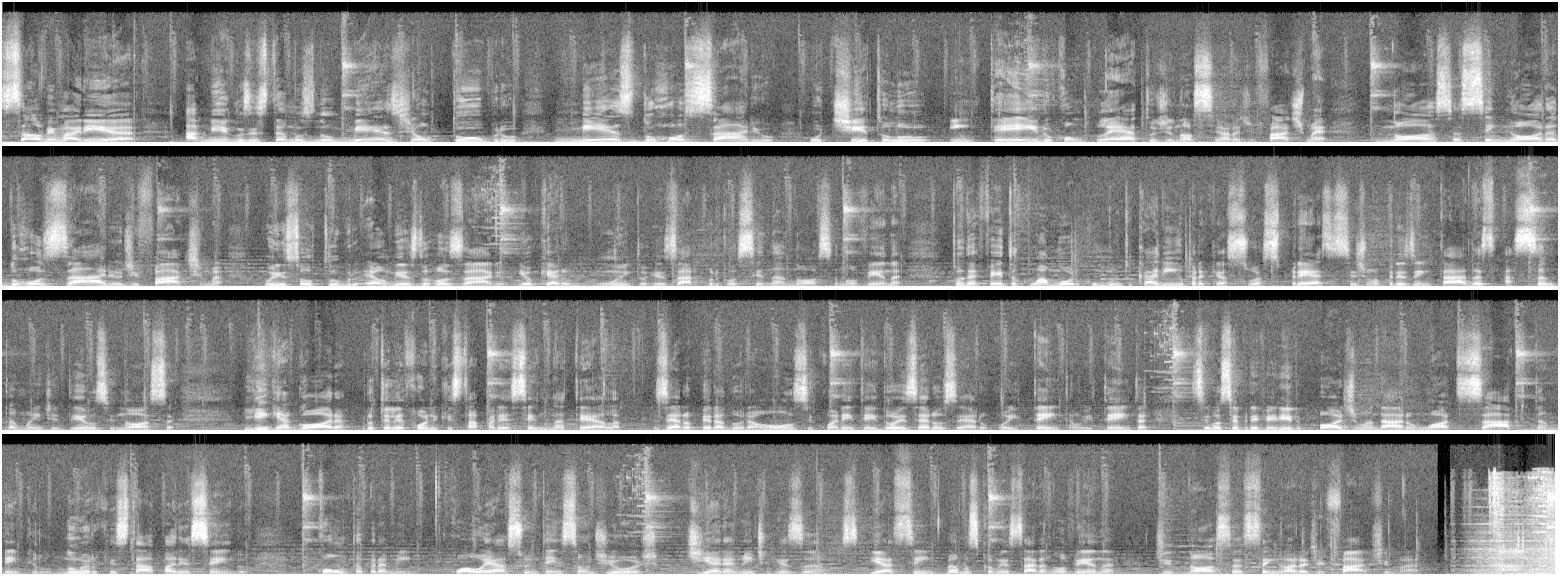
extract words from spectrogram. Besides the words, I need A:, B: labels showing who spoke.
A: Salve Maria! Amigos, estamos no mês de outubro, mês do Rosário. O título inteiro, completo de Nossa Senhora de Fátima é Nossa Senhora do Rosário de Fátima. Por isso, outubro é o mês do Rosário e eu quero muito rezar por você na nossa novena. Tudo é feito com amor, com muito carinho, para que as suas preces sejam apresentadas à Santa Mãe de Deus e nossa. Ligue agora para o telefone que está aparecendo na tela, 0 Operadora 11 4200 8080. Se você preferir, pode mandar um WhatsApp também pelo número que está aparecendo. Conta para mim qual é a sua intenção de hoje. Diariamente rezamos e assim vamos começar a novena de Nossa Senhora de Fátima. Amém,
